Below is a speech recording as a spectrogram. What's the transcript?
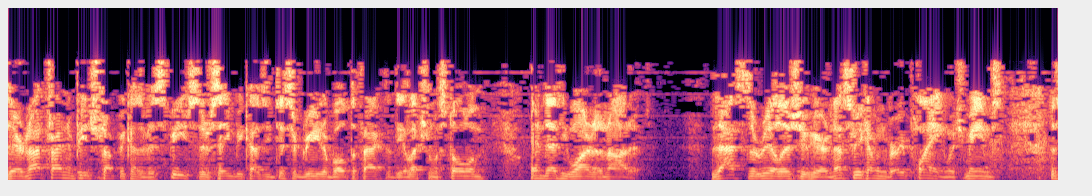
they're not trying to impeach Trump because of his speech. They're saying because he disagreed about the fact that the election was stolen and that he wanted an audit. That's the real issue here, and that's becoming very plain, which means the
